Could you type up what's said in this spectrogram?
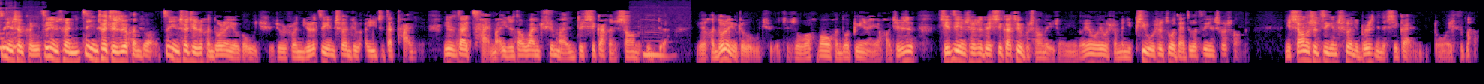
自行车可以，自行车你自行车其实很多，自行车其实很多人有个误区，就是说你觉得自行车这个哎一直在弹，一直在踩嘛，一直在弯曲嘛，对膝盖很伤的，对不对？有很多人有这个误区的，就是我包括很多病人也好，其实骑自行车是对膝盖最不伤的一种运动，因为为什么？你屁股是坐在这个自行车上的，你伤的是自行车，你不是你的膝盖，你懂我意思吧？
